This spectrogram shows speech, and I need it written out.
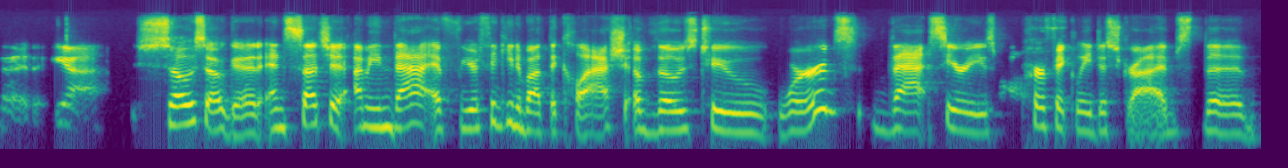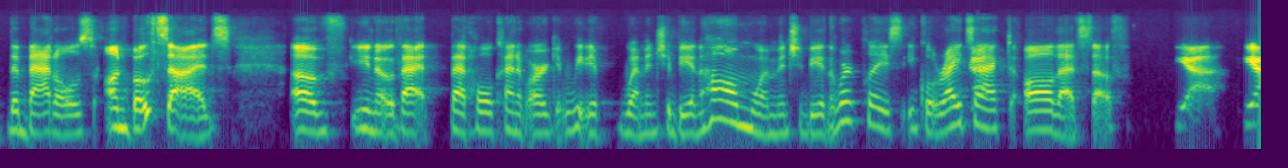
good. Yeah so so good and such a i mean that if you're thinking about the clash of those two words that series perfectly describes the the battles on both sides of you know that that whole kind of argument if women should be in the home women should be in the workplace equal rights act all that stuff yeah yeah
